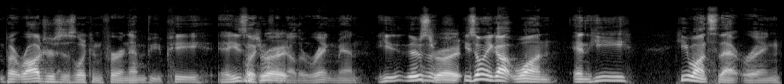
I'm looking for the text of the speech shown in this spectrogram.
But Rodgers is looking for an MVP. He's That's looking for another ring, man. He there's That's a, right. he's only got one, and he he wants that ring.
